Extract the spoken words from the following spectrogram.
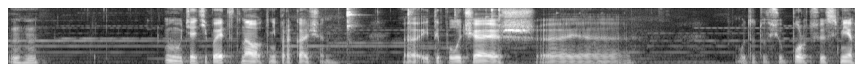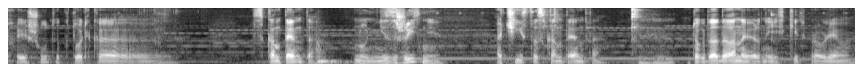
Мгм. Ну, у тебя, типа, этот навык не прокачан, э, и ты получаешь э, вот эту всю порцию смеха и шуток только э, с контента. Ну, не с жизни, а чисто с контента. Ну, Тогда да, наверное, есть какие-то проблемы.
